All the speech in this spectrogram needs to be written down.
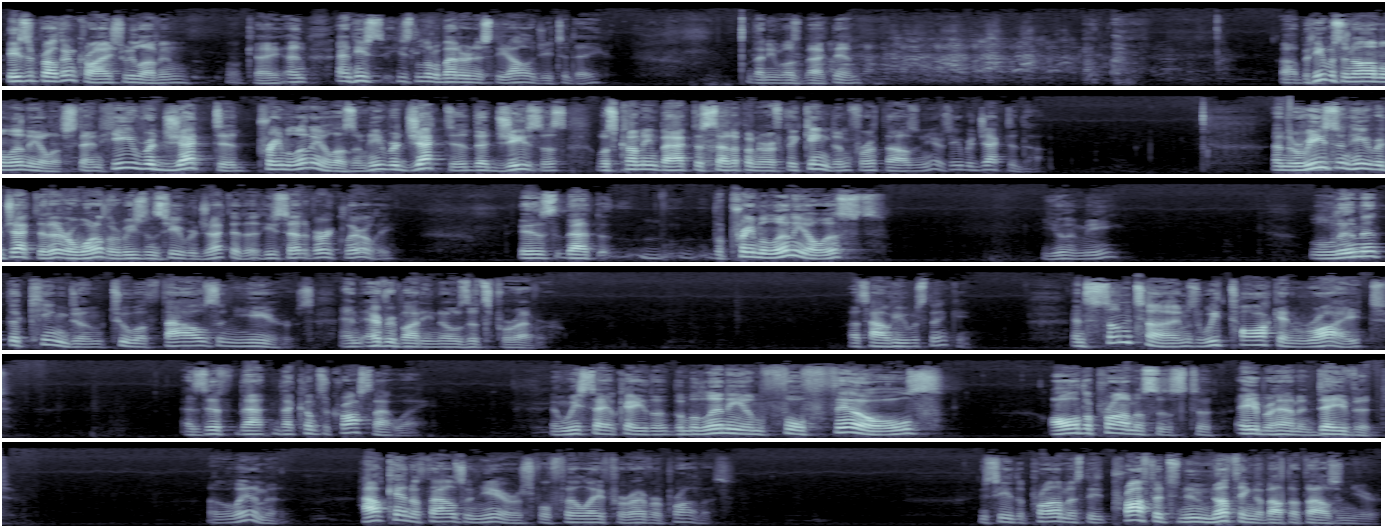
He's a brother in Christ. We love him. Okay. And, and he's, he's a little better in his theology today than he was back then. Uh, but he was an amillennialist, and he rejected premillennialism. He rejected that Jesus was coming back to set up an earthly kingdom for a thousand years. He rejected that. And the reason he rejected it, or one of the reasons he rejected it, he said it very clearly, is that the premillennialists, you and me, limit the kingdom to a thousand years, and everybody knows it's forever. That's how he was thinking. And sometimes we talk and write as if that, that comes across that way. And we say, okay, the, the millennium fulfills all the promises to Abraham and David. Wait a minute. How can a thousand years fulfill a forever promise? You see, the promise, the prophets knew nothing about the thousand years.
